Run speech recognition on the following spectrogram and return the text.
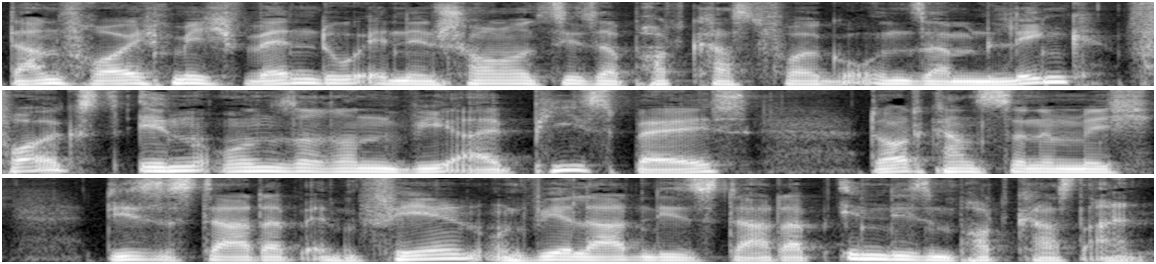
dann freue ich mich, wenn du in den Shownotes dieser Podcast-Folge unserem Link folgst in unseren VIP-Space. Dort kannst du nämlich dieses Startup empfehlen und wir laden dieses Startup in diesen Podcast ein.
